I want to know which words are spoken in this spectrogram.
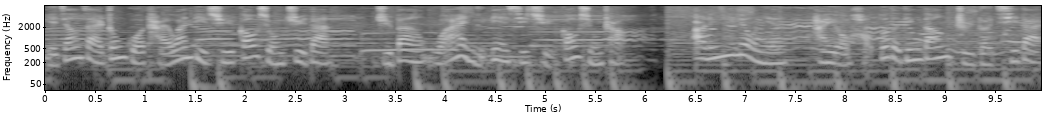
也将在中国台湾地区高雄巨蛋。举办《我爱你》练习曲高雄场，二零一六年还有好多的叮当值得期待。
